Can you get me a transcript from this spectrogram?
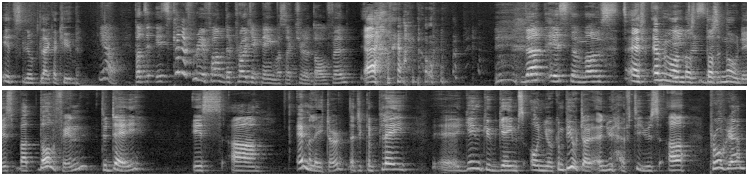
it looked like a cube. Yeah, but it's kind of really fun. The project name was actually Dolphin. Yeah, I know. That is the most. If everyone does, doesn't know this, but Dolphin today is a emulator that you can play uh, GameCube games on your computer, and you have to use a program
